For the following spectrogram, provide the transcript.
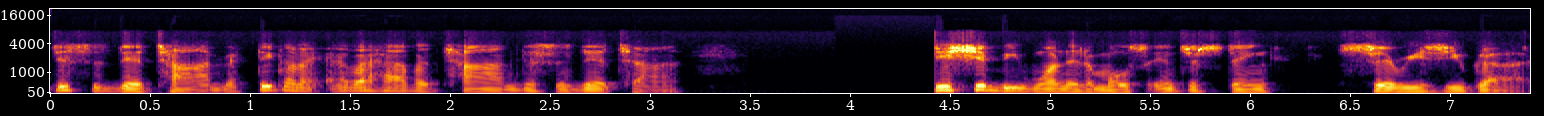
this is their time. If they're going to ever have a time, this is their time. This should be one of the most interesting series you got.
